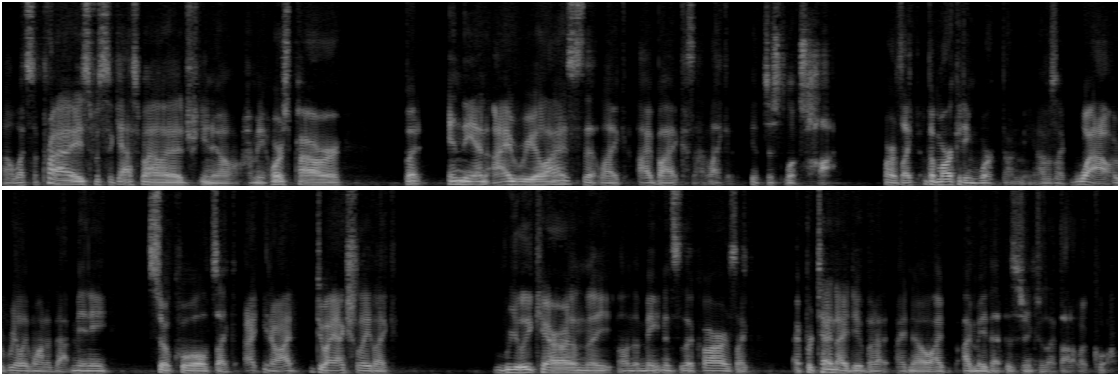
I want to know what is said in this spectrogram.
uh, what's the price what's the gas mileage you know how many horsepower but in the end, I realized that like I buy it because I like it. It just looks hot. Or it's like the marketing worked on me. I was like, wow, I really wanted that mini. So cool. It's like I, you know, I do I actually like really care on the on the maintenance of the car? It's like I pretend I do, but I, I know I, I made that decision because I thought it looked cool.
